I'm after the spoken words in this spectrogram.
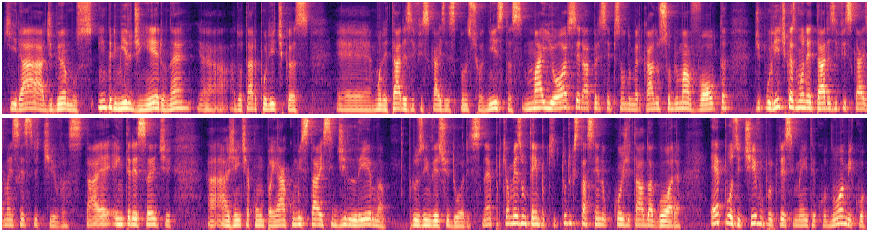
que irá, digamos, imprimir dinheiro, né, adotar políticas é, monetárias e fiscais expansionistas, maior será a percepção do mercado sobre uma volta de políticas monetárias e fiscais mais restritivas. Tá? É, é interessante a, a gente acompanhar como está esse dilema para os investidores, né? Porque ao mesmo tempo que tudo que está sendo cogitado agora é positivo para o crescimento econômico,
